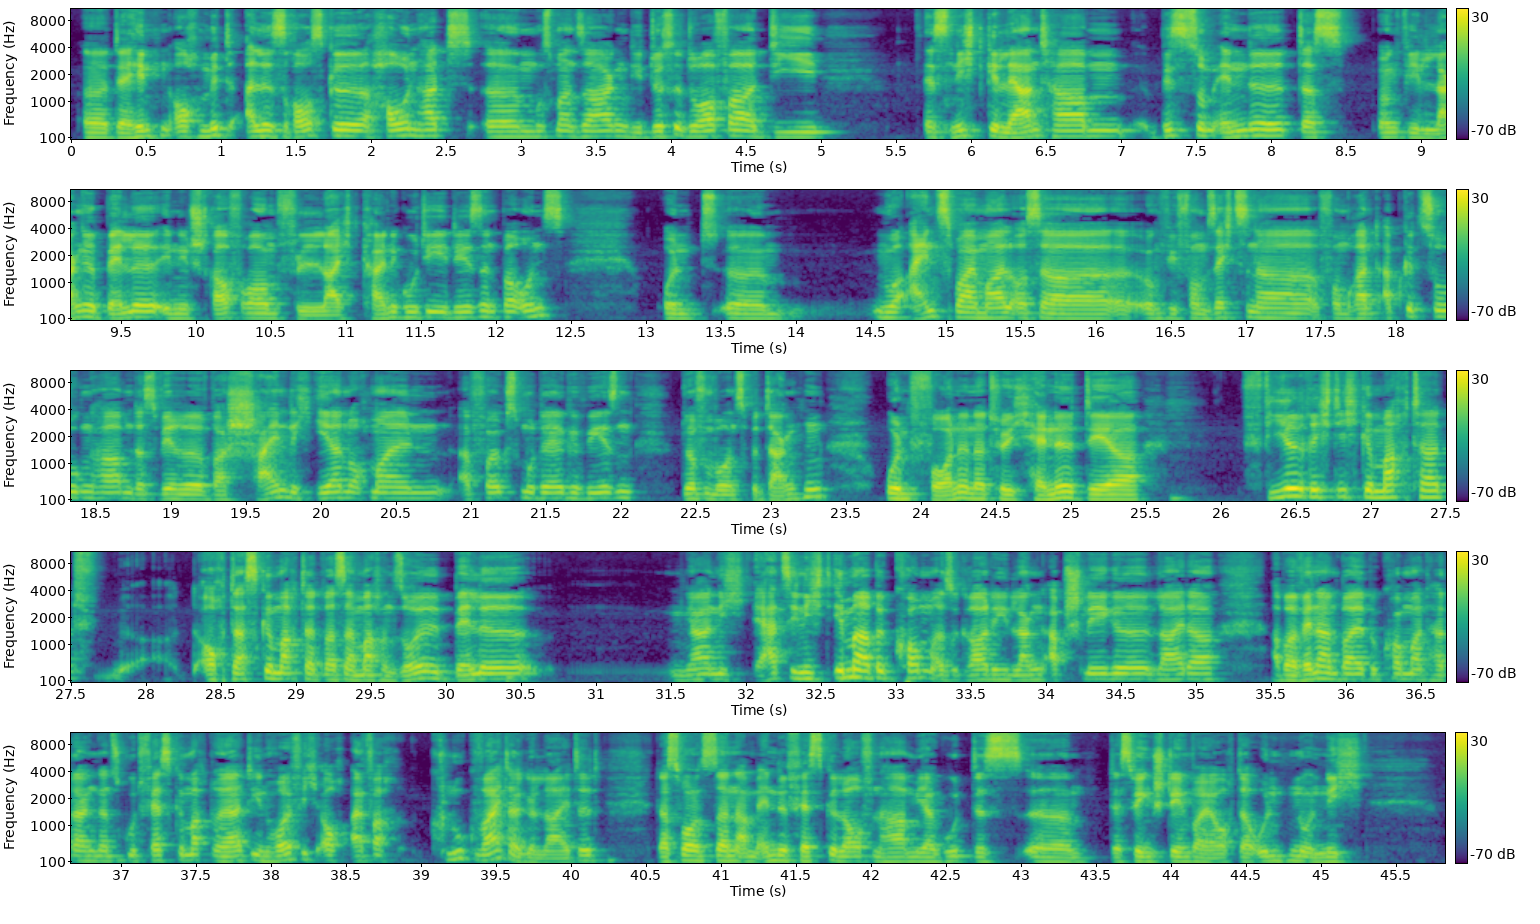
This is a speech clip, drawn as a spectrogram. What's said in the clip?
äh, der hinten auch mit alles rausgehauen hat, äh, muss man sagen. Die Düsseldorfer, die es nicht gelernt haben, bis zum Ende, dass irgendwie lange Bälle in den Strafraum vielleicht keine gute Idee sind bei uns. Und ähm, nur ein, zwei Mal außer irgendwie vom 16er vom Rand abgezogen haben. Das wäre wahrscheinlich eher nochmal ein Erfolgsmodell gewesen. Dürfen wir uns bedanken. Und vorne natürlich Henne, der viel richtig gemacht hat, auch das gemacht hat, was er machen soll. Bälle, ja, nicht, er hat sie nicht immer bekommen, also gerade die langen Abschläge leider. Aber wenn er einen Ball bekommen hat, hat er ihn ganz gut festgemacht und er hat ihn häufig auch einfach klug weitergeleitet, dass wir uns dann am Ende festgelaufen haben, ja gut, das, äh, deswegen stehen wir ja auch da unten und nicht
